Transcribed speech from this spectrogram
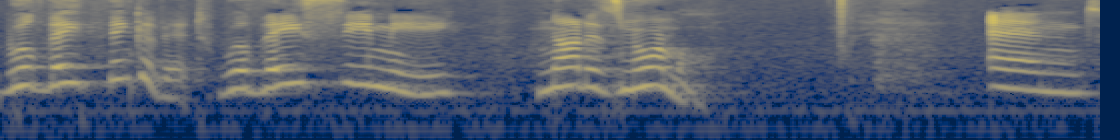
will they think of it? Will they see me not as normal? And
